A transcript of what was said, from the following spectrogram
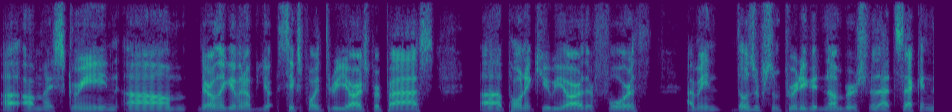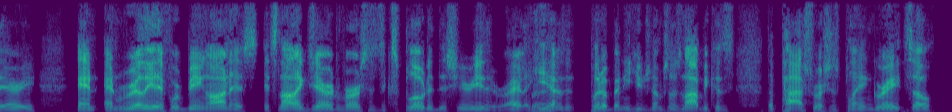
uh, on my screen. Um, they're only giving up 6.3 yards per pass. Uh, opponent QBR, they're fourth. I mean, those are some pretty good numbers for that secondary. And and really, if we're being honest, it's not like Jared Verse has exploded this year either, right? Like right. he hasn't put up any huge numbers. So it's not because the pass rush is playing great. So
